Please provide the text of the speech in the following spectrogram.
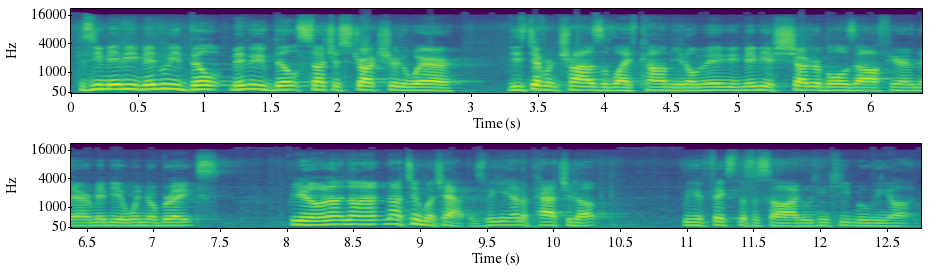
Because see, maybe, maybe we built maybe we built such a structure to where these different trials of life come. You know, maybe maybe a shutter blows off here and there, maybe a window breaks. But, you know, not, not, not too much happens. We can kind of patch it up. We can fix the facade. We can keep moving on.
